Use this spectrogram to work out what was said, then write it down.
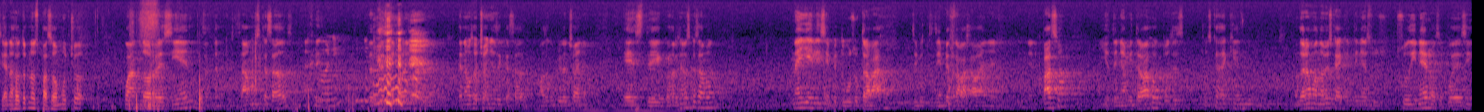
Sí, a nosotros nos pasó mucho cuando recién estábamos casados. Tenemos ocho años de casado, vamos a cumplir ocho años. Este, cuando recién nos casamos, Nayeli siempre tuvo su trabajo, siempre, siempre trabajaba en el, en el paso y yo tenía mi trabajo, entonces, pues cada quien, cuando éramos novios, cada quien tenía sus- su dinero, se puede decir.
